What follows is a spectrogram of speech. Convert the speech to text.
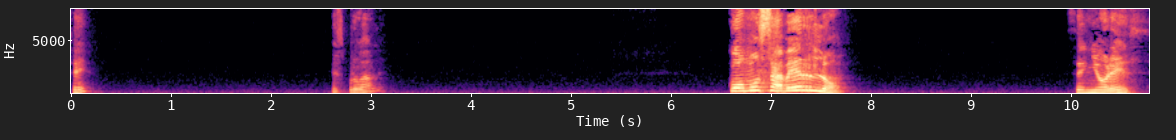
¿Sí? Es probable. ¿Cómo saberlo? Señores,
